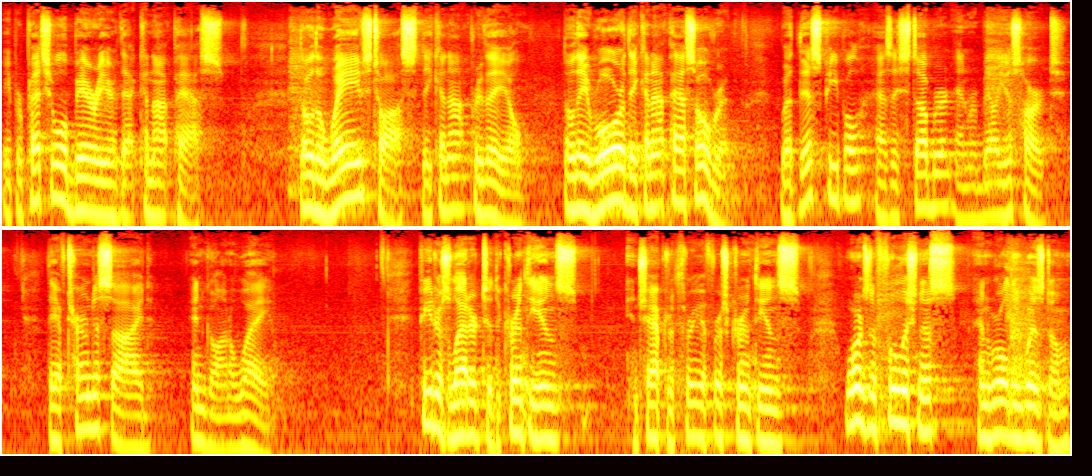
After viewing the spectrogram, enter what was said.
a perpetual barrier that cannot pass. Though the waves toss, they cannot prevail. Though they roar, they cannot pass over it. But this people has a stubborn and rebellious heart. They have turned aside and gone away. Peter's letter to the Corinthians in chapter 3 of 1 Corinthians warns of foolishness and worldly wisdom.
